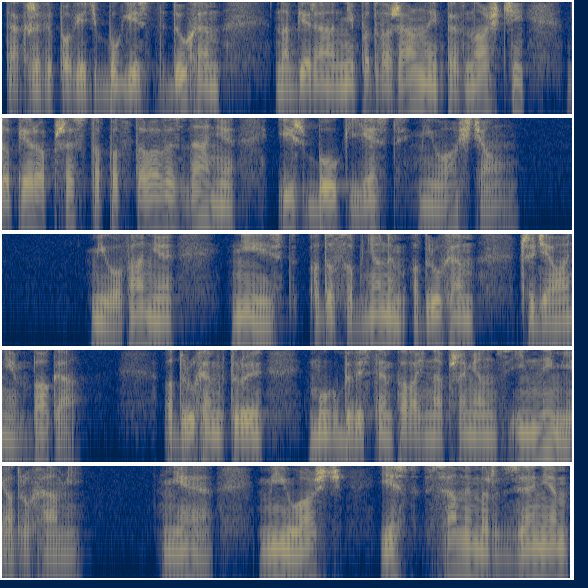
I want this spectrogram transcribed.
Także wypowiedź Bóg jest duchem nabiera niepodważalnej pewności dopiero przez to podstawowe zdanie, iż Bóg jest miłością. Miłowanie nie jest odosobnionym odruchem czy działaniem Boga, odruchem, który mógłby występować na przemian z innymi odruchami. Nie, miłość jest samym rdzeniem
